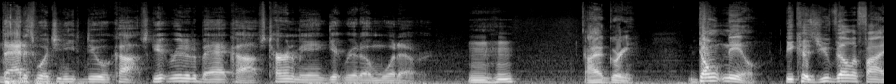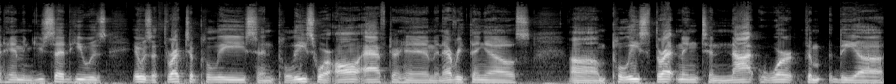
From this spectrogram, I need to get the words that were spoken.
That is what you need to do with cops. Get rid of the bad cops, turn them in, get rid of them, whatever. Mm-hmm. I agree. Don't kneel because you vilified him and you said he was it was a threat to police and police were all after him and everything else. Um, police threatening to not work the the uh,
